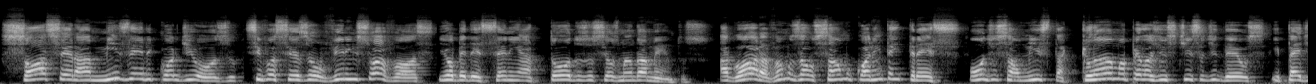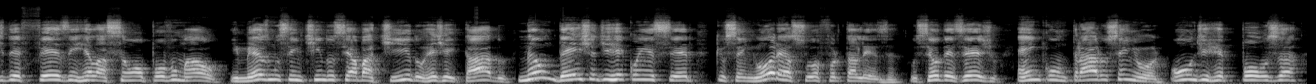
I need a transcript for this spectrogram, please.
só será misericordioso se vocês ouvirem sua voz e obedecerem a todos os seus mandamentos. Agora vamos ao Salmo 43, onde o salmista clama pela justiça de Deus e pede defesa em relação ao povo mau. E mesmo sentindo-se abatido, rejeitado, não deixa de reconhecer que o Senhor é a sua fortaleza. O seu desejo é encontrar o Senhor, onde repousa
